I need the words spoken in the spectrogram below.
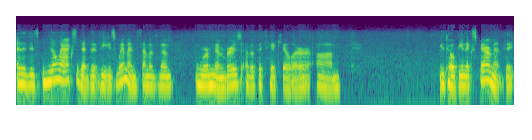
And it is no accident that these women, some of them were members of a particular um, utopian experiment that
